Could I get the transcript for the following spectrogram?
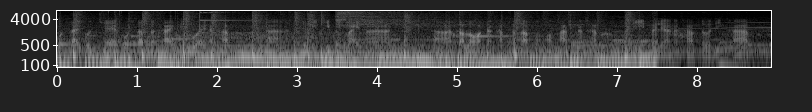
กดไลค์กดแชร์กดซับสไครต์ให้ด้วยนะครับจะมีคลิปใหม่ๆมาตลอดนะครับสำหรับหลวงพ่อพัดนะครับวันนี้ไปแล้วนะครับ สวัสดีครับ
